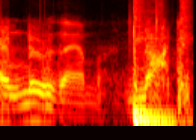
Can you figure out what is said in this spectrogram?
I knew them not.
